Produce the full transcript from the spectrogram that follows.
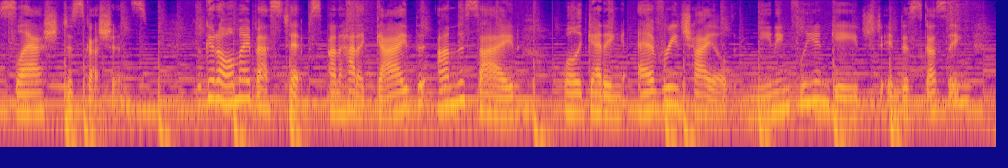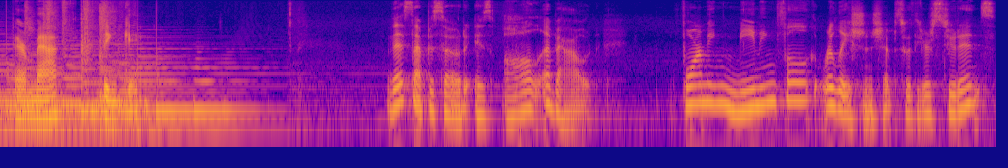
slash discussions. You'll get all my best tips on how to guide on the side while getting every child meaningfully engaged in discussing their math thinking. This episode is all about forming meaningful relationships with your students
